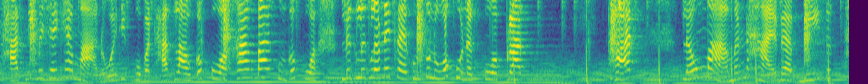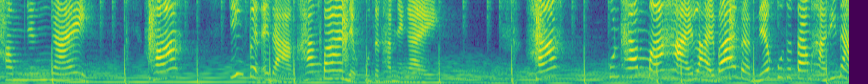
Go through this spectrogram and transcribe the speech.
ประทัดนี่ไม่ใช่แค่หมานะเว้ยที่กลัวประทัดเราก็กลัวข้างบ้านคุณก็กลัว ลึกๆ แล้วในใจคุณก็รู้ว่าคุณน่ะกลัวประทัด แล้วหมามันหายแบบนี้จะทำยังไงฮะยิ่งเป็นไอ้ด่างข้างบ้านเนี่ยคุณจะทำยังไงฮะคุณทำหมาหายหลายบ้านแบบนี้คุณจะตามหาที่ไหน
